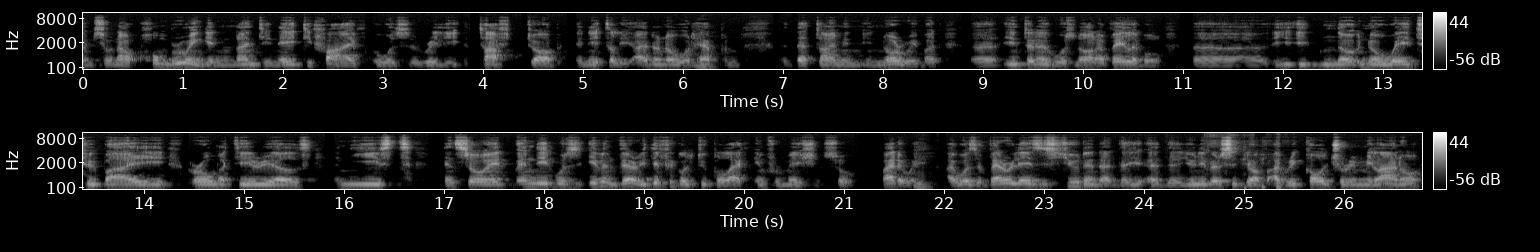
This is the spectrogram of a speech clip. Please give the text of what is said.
um, so now home brewing in 1985 was a really tough job in Italy. I don't know what mm. happened at that time in, in Norway, but uh, internet was not available. Uh, no, no way to buy raw materials and yeast, and so it and it was even very difficult to collect information. So, by the way, mm. I was a very lazy student at the at the University of Agriculture in Milano,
